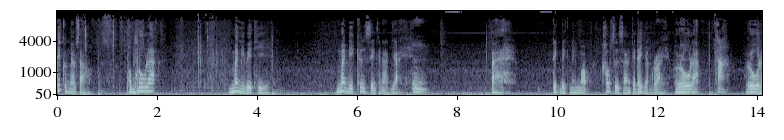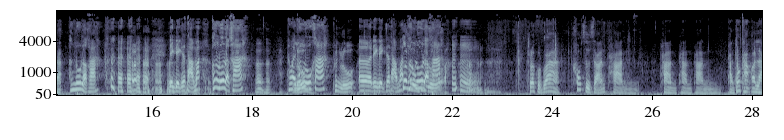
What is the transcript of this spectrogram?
ที่คุณแมวสาว ผมรู้ละ ไม่มีเวที ไม่มีเครื่องเสียงขนาดใหญ่ อืมแต่เด็กๆในม็อบเข้าสื่อสารกันได้อย่างไร รู้ละ ค่ะ รู้ละ เพิ่งรู้เหรอคะ เด็กๆจะถามว่าเพิ่งรู้เหรอคะเออฮะทำไมเพิ่งรู้คะเพิ่งรู้เออเด็ก ๆจะถามว่าก็เพิ่งรู้เหรอคะเพิ่งรู้ปรากฏว่าเข้าสื่อสารผ่านผ่านผ่านผ่านผ่านช่องทางออนไล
